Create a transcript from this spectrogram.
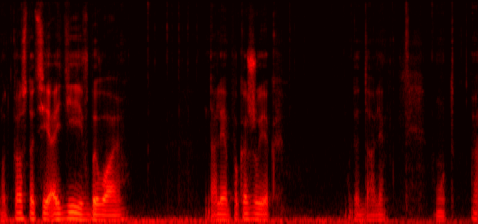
от просто ці ID вбиваю. Далі я покажу, як буде далі. От. Е,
